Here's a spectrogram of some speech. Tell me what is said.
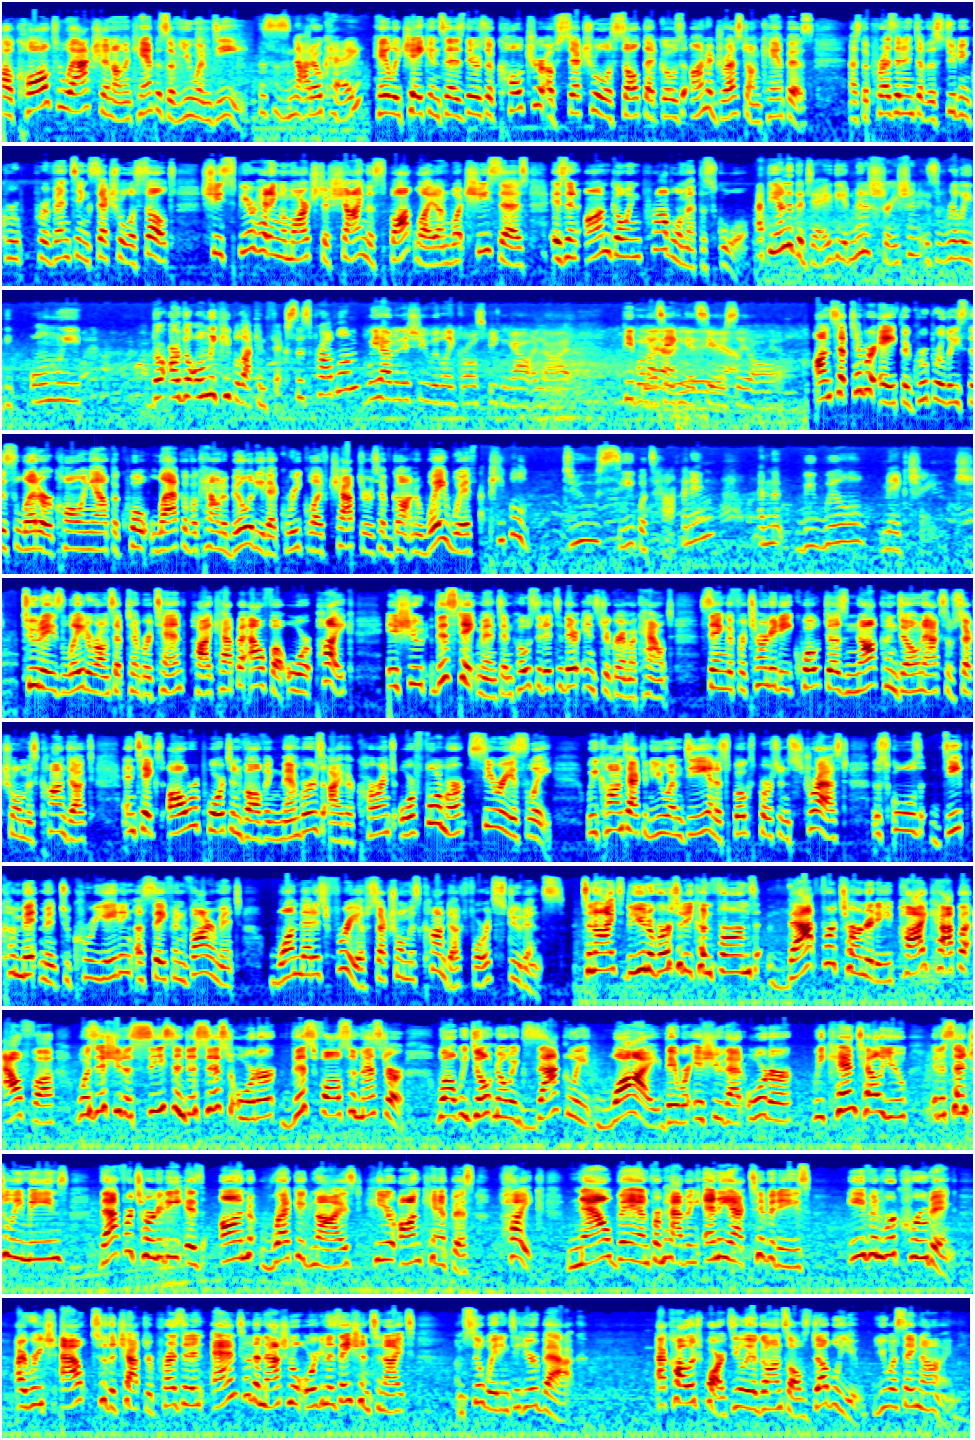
A call to action on the campus of UMD. This is not okay. Haley Chaikin says there's a culture of sexual assault that goes unaddressed on campus. As the president of the student group Preventing Sexual Assault, she's spearheading a march to shine the spotlight on what she says is an ongoing problem at the school. At the end of the day, the administration is really the only are the only people that can fix this problem. We have an issue with like girls speaking out and not people not taking yeah, it seriously yeah. at all. On September 8th, the group released this letter calling out the quote lack of accountability that Greek life chapters have gotten away with. People do see what's happening and that we will make change. Two days later, on September 10th, Pi Kappa Alpha, or Pike, issued this statement and posted it to their Instagram account, saying the fraternity, quote, does not condone acts of sexual misconduct and takes all reports involving members, either current or former, seriously. We contacted UMD, and a spokesperson stressed the school's deep commitment to creating a safe environment, one that is free of sexual misconduct for its students. Tonight, the university confirms that fraternity, Pi Kappa Alpha, was issued a cease and desist order this fall semester. While we don't know exactly why they were issued that order, we can tell you it essentially means that fraternity is unrecognized here on campus. Pike, now banned from having any activities, even recruiting. I reached out to the chapter president and to the national organization tonight. I'm still waiting to hear back. At College Park, Delia Goncalves, WUSA 9.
